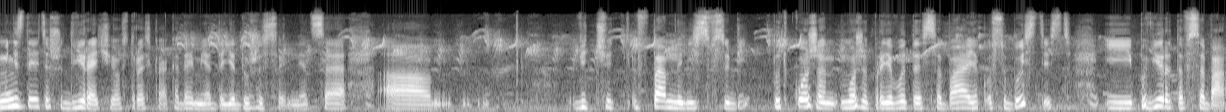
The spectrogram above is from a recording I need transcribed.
Мені здається, що дві речі Острозька академія дає дуже сильні: це а, відчут... впевненість в собі. Тут кожен може проявити себе як особистість і повірити в себе.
